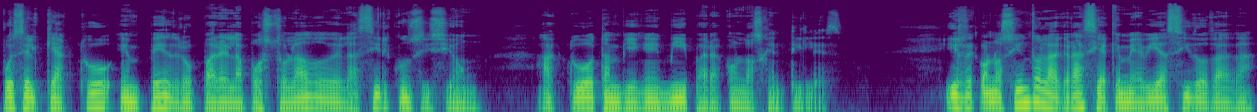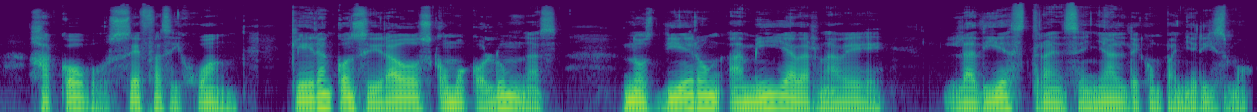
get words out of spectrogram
pues el que actuó en Pedro para el apostolado de la circuncisión, actuó también en mí para con los gentiles. Y reconociendo la gracia que me había sido dada, Jacobo, Cefas y Juan, que eran considerados como columnas, nos dieron a mí y a Bernabé la diestra en señal de compañerismo,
